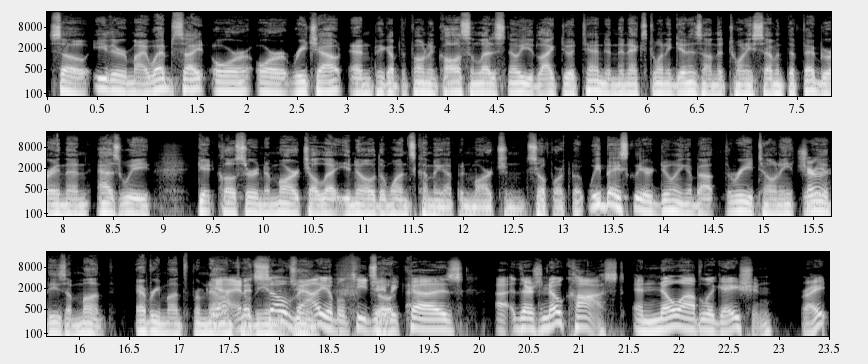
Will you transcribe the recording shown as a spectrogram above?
So either my website or or reach out and pick up the phone and call us and let us know you'd like to attend. And the next one again is on the 27th of February. And then as we get closer into March, I'll let you know the ones coming up in March and so forth. But we basically are doing about three, Tony, sure. three of these a month every month from now. Yeah, and it's so valuable, TJ, so, because uh, there's no cost and no obligation, right?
